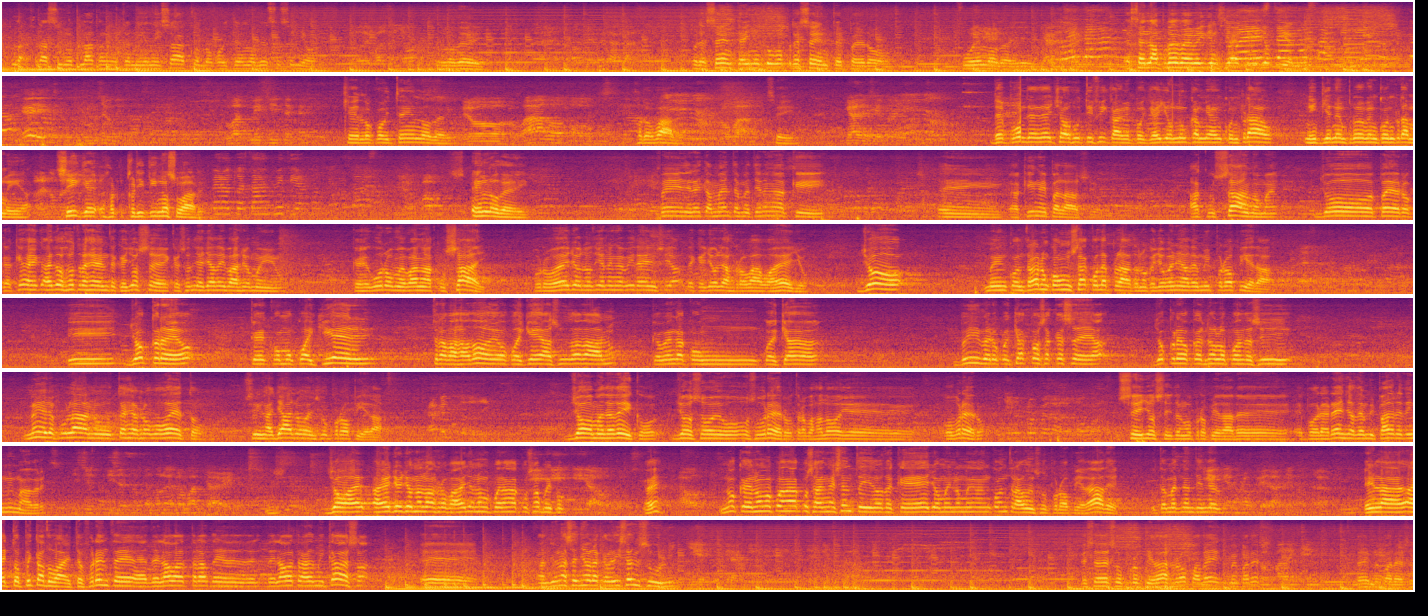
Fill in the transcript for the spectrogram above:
pla- racimo de plátano no tenía ni saco, lo corté en lo de ese señor. En lo de él. Presente, ahí no estuvo presente, pero fue en lo de él. Esa es la prueba evidencial que ellos tienen, ¿Tú admitiste que? que lo corté en lo de él. ¿Pero robado o Probado, robado? sí. ¿Qué ha decidido? Después de derecho a justificarme porque ellos nunca me han encontrado ni tienen prueba en contra mía. Sí que Cristina Suárez, Pero tú estás admitiendo que en lo de él. mí directamente me tienen aquí, en- aquí en el Palacio, acusándome. Yo espero que aquí hay, hay dos o tres gente que yo sé que son de allá del barrio mío, que seguro me van a acusar, pero ellos no tienen evidencia de que yo les he robado a ellos. Yo me encontraron con un saco de plátano que yo venía de mi propiedad. Y yo creo que como cualquier trabajador o cualquier ciudadano que venga con cualquier víver o cualquier cosa que sea, yo creo que no lo pueden decir, mire fulano, usted se robó esto, sin hallarlo en su propiedad. Yo me dedico, yo soy usurero, trabajador y eh, obrero. Sí, yo sí tengo propiedad de- eh, por herencia de mi padre y de mi madre. Yo a, a ellos yo no los he robado, ellos no me pueden acusar por- ¿Eh? No, que no me pueden acusar en el sentido de que ellos a mí no me han encontrado en sus propiedades. ¿Usted me está entendiendo? En la autopista Duarte, frente, eh, del lado atrás de, de- del lado atrás de mi casa, eh, ande una señora que le dicen Zuni. Esa es su propiedad, ropa de me parece. Sí, me parece.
